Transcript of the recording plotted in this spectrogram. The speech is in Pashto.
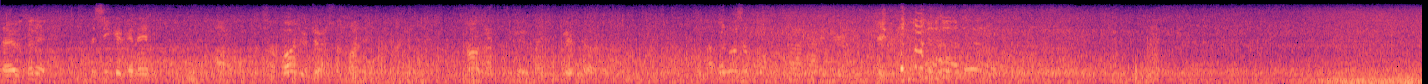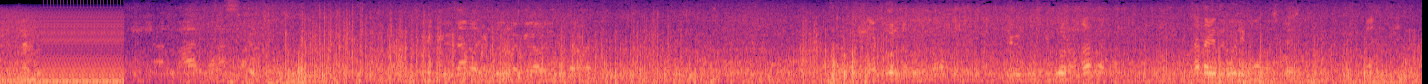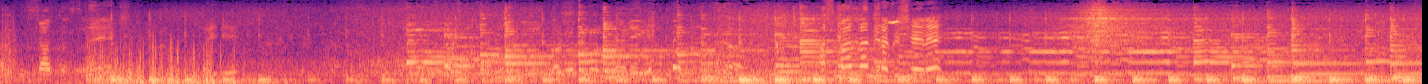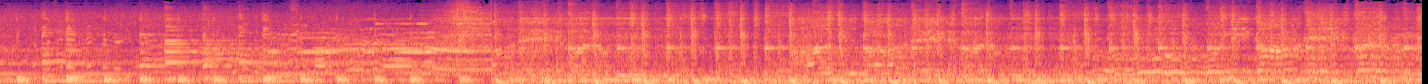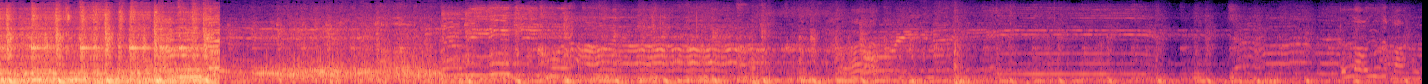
det er jo så det, det sikkert er det. Så får du dødsforhold. Nå kan du ikke begynne det. Det er også på Shotguns.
